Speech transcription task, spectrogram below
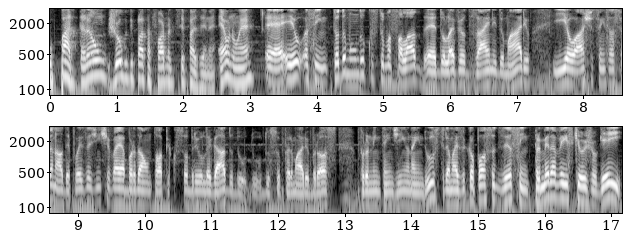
o padrão jogo de plataforma de se fazer, né? É ou não é? É, eu, assim, todo mundo costuma falar é, do level design do Mario e eu acho sensacional. Depois a gente vai abordar um tópico sobre o legado do, do, do Super Mario Bros. pro Nintendinho na indústria, mas o que eu posso dizer, assim, primeira vez que eu joguei,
